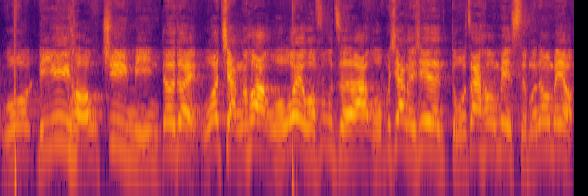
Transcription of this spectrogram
我李玉红具名，对不对？我讲的话，我为我负责啊！我不像有些人躲在后面，什么都没有。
